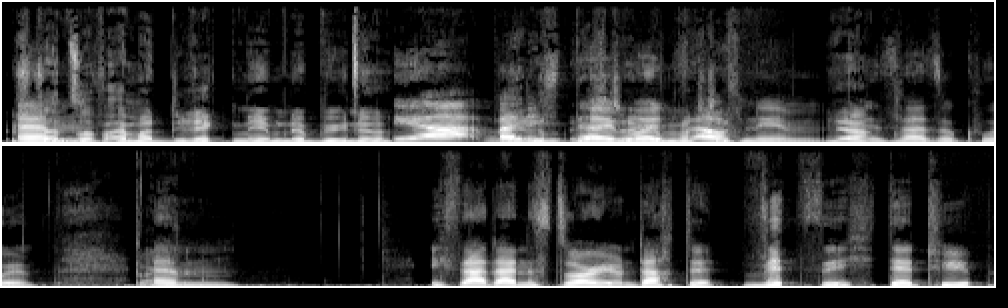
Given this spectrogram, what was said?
Du standst Ähm, auf einmal direkt neben der Bühne. Ja, weil ich, da ich wollte es aufnehmen. Ja. Es war so cool. Danke. Ähm, ich sah deine Story und dachte, witzig, der Typ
